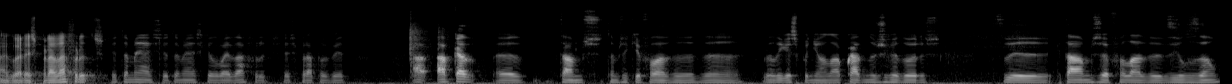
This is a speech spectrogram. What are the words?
agora é esperar dar frutos Eu também acho, eu também acho que ele vai dar frutos. É esperar para ver. Há, há bocado eh, estamos, estamos aqui a falar de- de- da Liga Espanhola. Há bocado nos jogadores de- que estávamos a falar de desilusão.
